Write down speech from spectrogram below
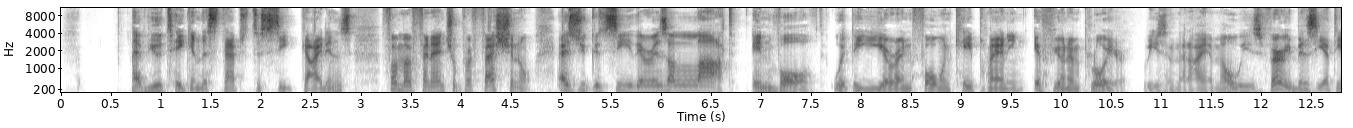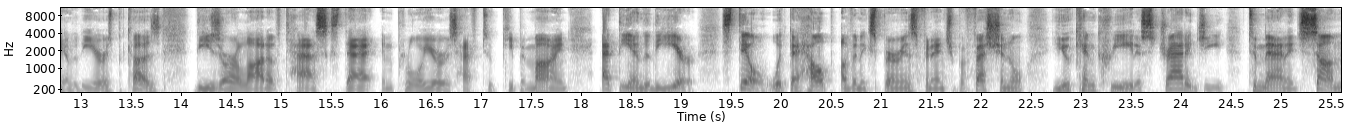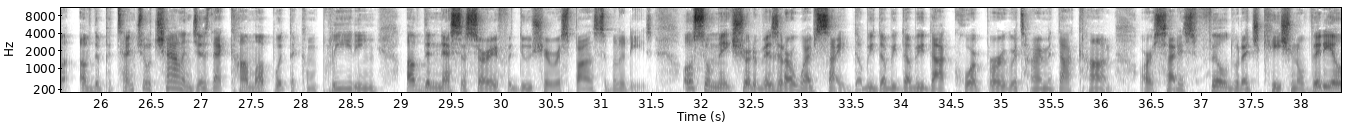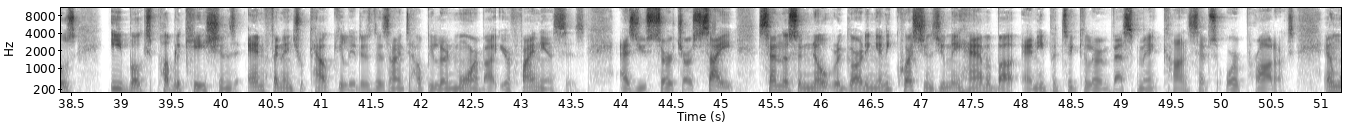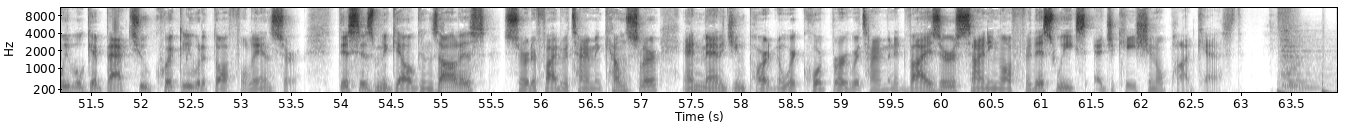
Have you taken the steps to seek guidance from a financial professional? As you can see, there is a lot involved with the year end 401k planning if you're an employer. Reason that I am always very busy at the end of the year is because these are a lot of tasks that employers have to keep in mind at the end of the year. Still, with the help of an experienced financial professional, you can create a strategy to manage some of the potential challenges that come up with the completing of the necessary fiduciary responsibilities. Also, make sure to visit our website, www.courtbergretirement.com. Our site is filled with educational videos, ebooks, publications, and financial calculators designed to help you learn more about your finances. As you search our site, send us a note regarding any questions you may have about any particular investment concepts or products, and we will get back to you quickly with a thoughtful answer. This is Miguel Gonzalez, certified retirement counselor and managing partner with Kortberg Retirement Advisors, signing off for this week's educational podcast.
